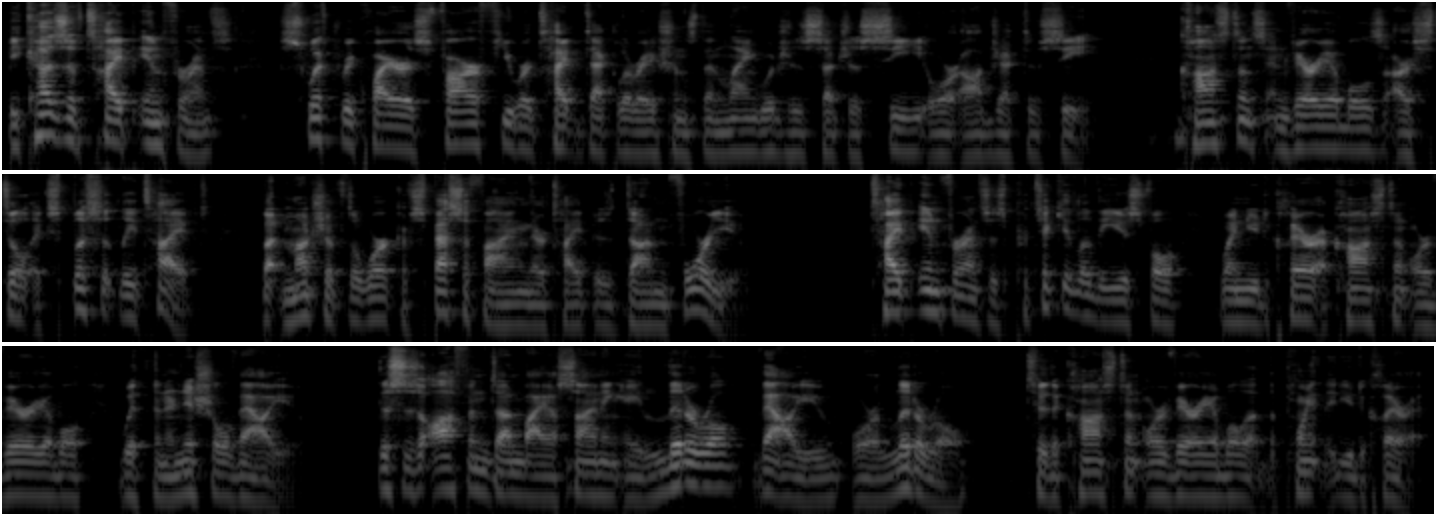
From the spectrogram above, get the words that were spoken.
Because of type inference, Swift requires far fewer type declarations than languages such as C or Objective-C. Constants and variables are still explicitly typed, but much of the work of specifying their type is done for you. Type inference is particularly useful when you declare a constant or variable with an initial value. This is often done by assigning a literal value, or literal, to the constant or variable at the point that you declare it.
